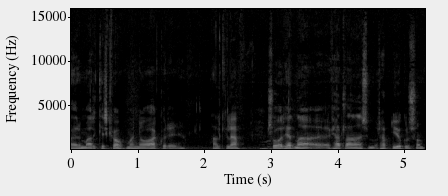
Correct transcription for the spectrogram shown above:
það eru margir skákmenn á Akureyri. Algjörlega. Svo er hérna eh, fjallað aðeins um Hrafn Jökulsson.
